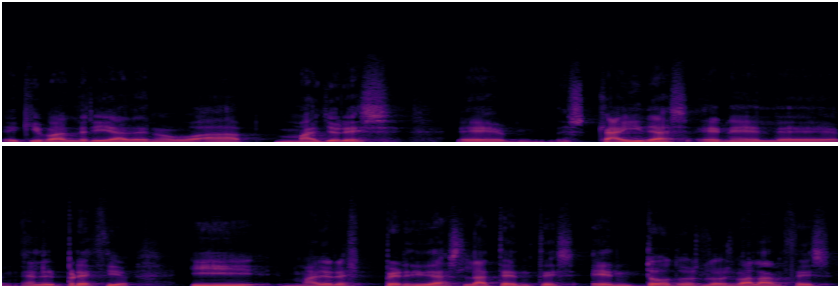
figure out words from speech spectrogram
equivaldría de nuevo a mayores eh, caídas en el, eh, en el, precio y mayores pérdidas latentes en todos los balances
